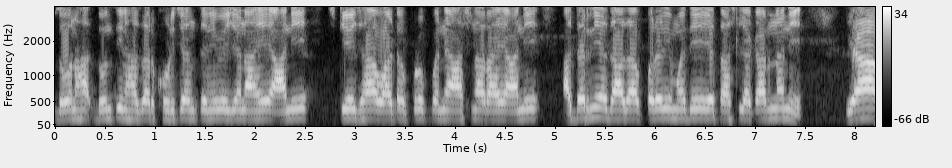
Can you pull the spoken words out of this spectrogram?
दोन हा दोन तीन हजार खुर्च्यांचं नियोजन आहे आणि स्टेज हा वॉटरप्रूफपणे असणार आहे आणि आदरणीय दादा परळीमध्ये येत असल्या कारणाने या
